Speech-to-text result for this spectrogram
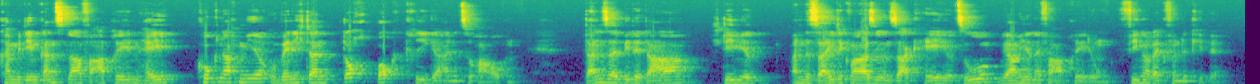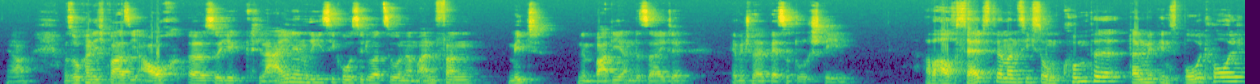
kann mit dem ganz klar verabreden, hey, guck nach mir und wenn ich dann doch Bock kriege, eine zu rauchen, dann sei bitte da, steh mir an der Seite quasi und sag, hey, hör zu, wir haben hier eine Verabredung, Finger weg von der Kippe. Ja, und so kann ich quasi auch äh, solche kleinen Risikosituationen am Anfang mit einem Buddy an der Seite eventuell besser durchstehen. Aber auch selbst wenn man sich so einen Kumpel dann mit ins Boot holt,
